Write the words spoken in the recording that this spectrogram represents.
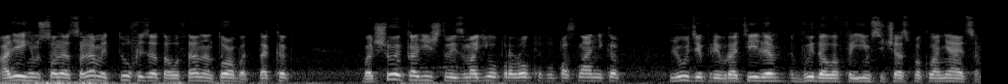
алейхим салят салям и тухиза таутанан торбат. Так как большое количество из могил пророков и посланников люди превратили в идолов и им сейчас поклоняются.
